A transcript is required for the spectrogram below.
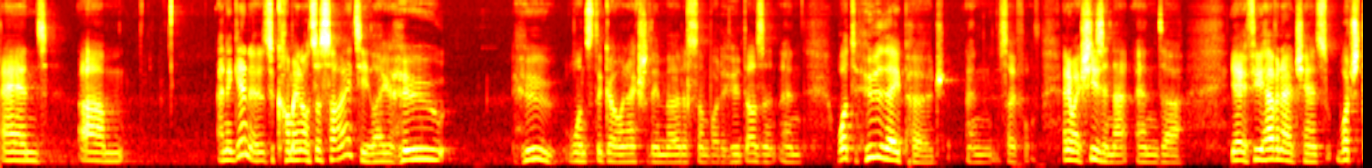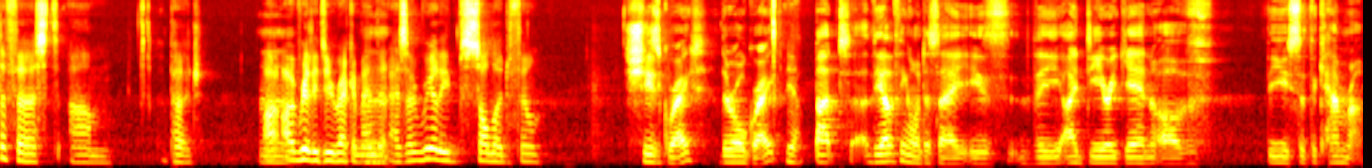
and um, and again it's a comment on society like who who wants to go and actually murder somebody who doesn't and what who do they purge and so forth anyway she's in that and uh, yeah if you haven't had a chance watch the first um, purge I, I really do recommend it as a really solid film She's great. They're all great. Yeah. But the other thing I want to say is the idea again of the use of the camera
